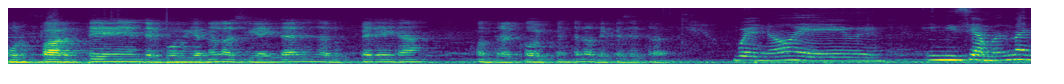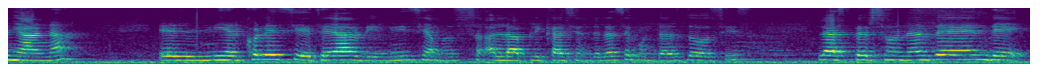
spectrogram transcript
por parte del gobierno de la ciudad y la de Salud Pereira contra el COVID. Cuéntanos de qué se trata. Bueno, eh, iniciamos mañana, el miércoles 7 de abril iniciamos la aplicación de las segundas dosis. Las personas deben de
